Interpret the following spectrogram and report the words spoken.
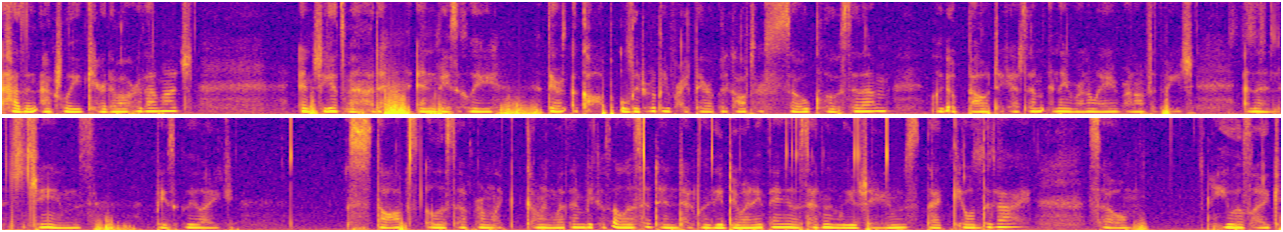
hasn't actually cared about her that much. And she gets mad, and basically, there's a cop literally right there. The cops are so close to them, like about to catch them, and they run away, run off to the beach. And then James basically, like, stops Alyssa from, like, coming with him because Alyssa didn't technically do anything. It was technically James that killed the guy. So he was like,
